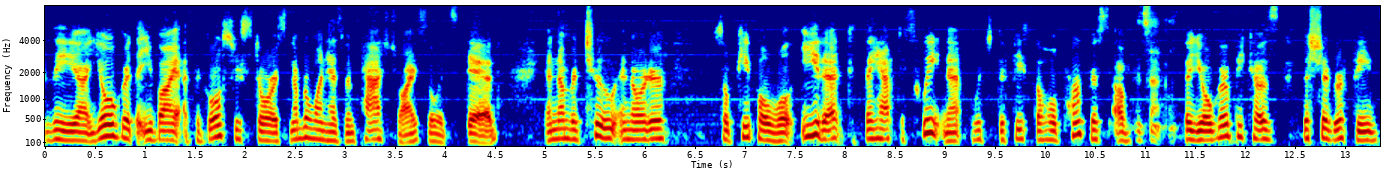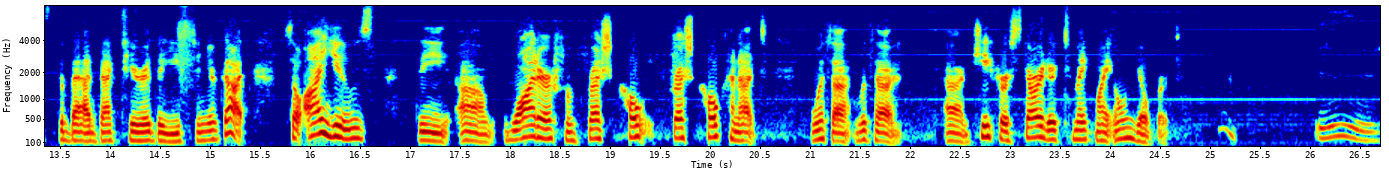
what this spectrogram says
the uh, yogurt that you buy at the grocery stores, number one, has been pasteurized, so it's dead. And number two, in order so people will eat it, they have to sweeten it, which defeats the whole purpose of exactly. the yogurt because the sugar feeds the bad bacteria, the yeast in your gut. So I use the um, water from fresh co- fresh coconut with a with a, a kefir starter to make my own yogurt. Mm.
